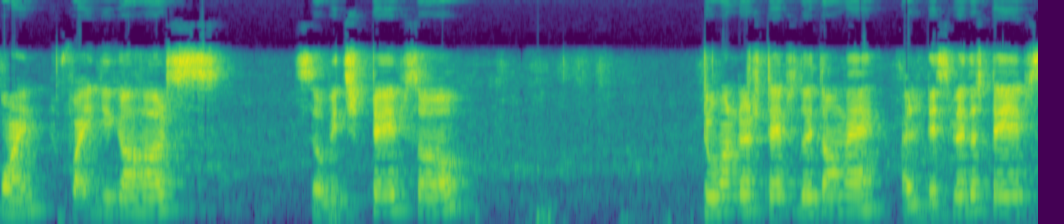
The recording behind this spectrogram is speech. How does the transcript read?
0.5 gigahertz so with steps of 200 steps देता हूँ मैं I'll display the steps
